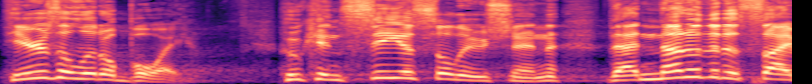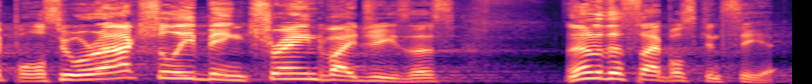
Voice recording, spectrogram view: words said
here's a little boy who can see a solution that none of the disciples who are actually being trained by Jesus, none of the disciples can see it.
